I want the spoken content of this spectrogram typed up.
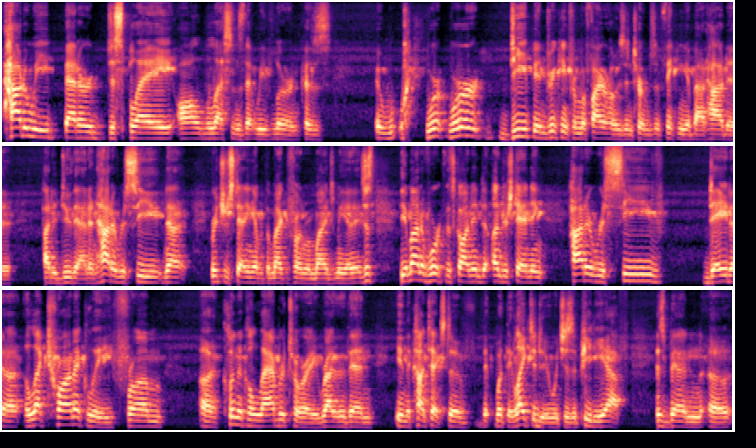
how do we better display all the lessons that we've learned because we're, we're deep in drinking from a fire hose in terms of thinking about how to how to do that and how to receive now richard standing up at the microphone reminds me and it's just the amount of work that's gone into understanding how to receive data electronically from a clinical laboratory rather than in the context of what they like to do which is a pdf has been an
